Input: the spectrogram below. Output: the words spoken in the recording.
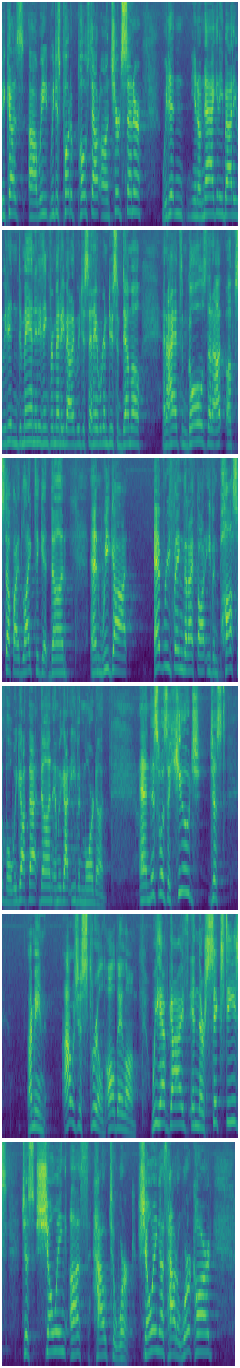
because uh, we, we just put a post out on Church Center. We didn't, you know, nag anybody. We didn't demand anything from anybody. We just said, hey, we're going to do some demo. And I had some goals that I, of stuff I'd like to get done. And we got everything that I thought even possible. We got that done and we got even more done. And this was a huge, just, I mean, I was just thrilled all day long. We have guys in their 60s just showing us how to work, showing us how to work hard.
